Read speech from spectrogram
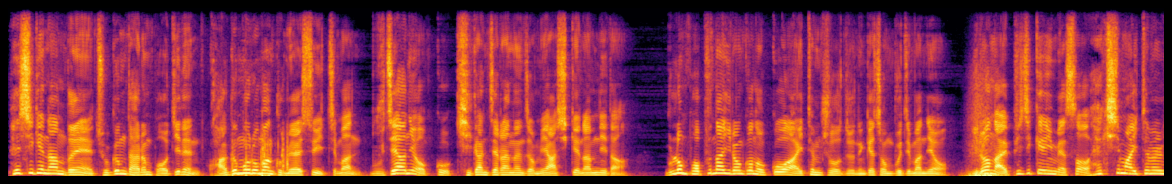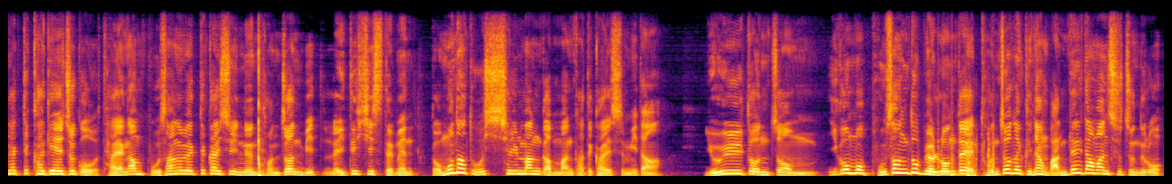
펫이긴 한데 조금 다른 버디는 과금으로만 구매할 수 있지만 무제한이 없고 기간제라는 점이 아쉽긴 합니다. 물론 buff나 이런건 없고 아이템 주어주는 게 전부지만요. 이런 RPG 게임에서 핵심 아이템을 획득하게 해주고 다양한 보상을 획득할 수 있는 던전 및 raid 시스템은 너무나도 실망감만 가득하였습니다 요일 던점. 이거 뭐 보상도 별론데 dungeon을 그냥 만들다만 수준으로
